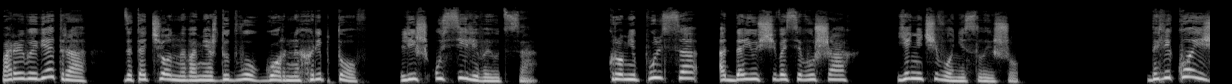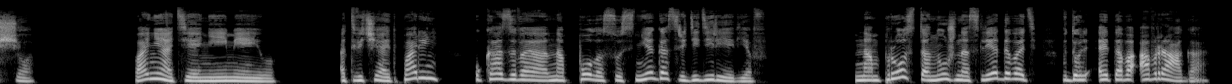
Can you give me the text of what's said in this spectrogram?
Порывы ветра, заточенного между двух горных хребтов, лишь усиливаются. Кроме пульса, отдающегося в ушах, я ничего не слышу. «Далеко еще?» «Понятия не имею», — отвечает парень, указывая на полосу снега среди деревьев. «Нам просто нужно следовать вдоль этого оврага.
